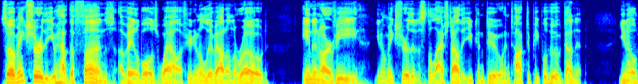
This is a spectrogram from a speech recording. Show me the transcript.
So make sure that you have the funds available as well. If you're going to live out on the road in an RV, you know, make sure that it's the lifestyle that you can do and talk to people who have done it. You know,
